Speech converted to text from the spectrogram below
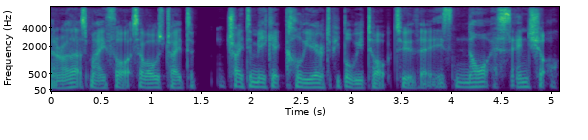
I don't know. That's my thoughts. I've always tried to try to make it clear to people we talk to that it's not essential.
